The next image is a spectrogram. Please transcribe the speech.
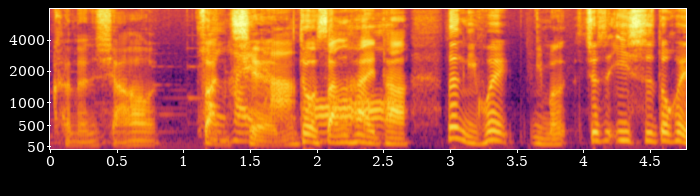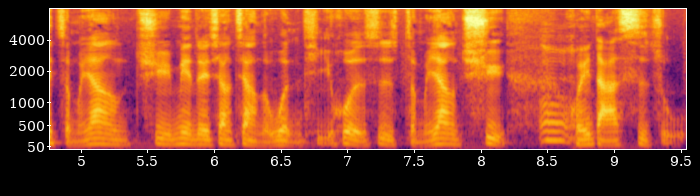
可能想要赚钱，就伤害他，那你会你们就是医师都会怎么样去面对像这样的问题，或者是怎么样去回答事主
